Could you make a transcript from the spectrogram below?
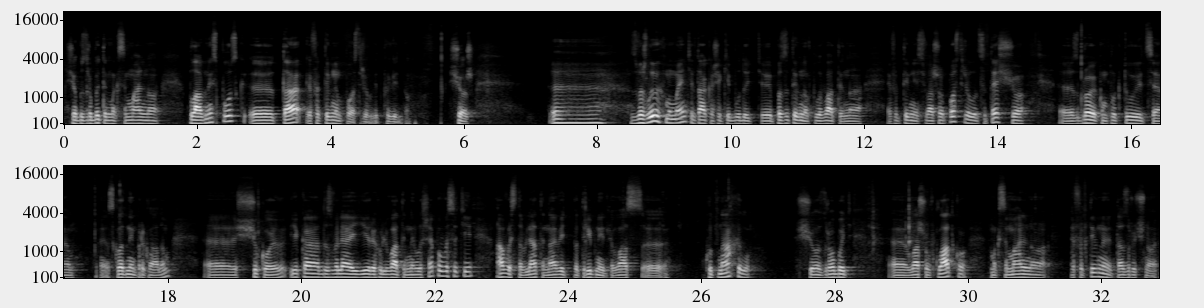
щоб зробити максимально плавний спуск е, та ефективним постріл, відповідно. Що ж, е, з важливих моментів, також, які будуть е, позитивно впливати на ефективність вашого пострілу, це те, що е, зброя комплектується е, складним прикладом, е, щокою, яка дозволяє її регулювати не лише по висоті, а виставляти навіть потрібний для вас е, кут нахилу, що зробить е, вашу вкладку максимально ефективною та зручною.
